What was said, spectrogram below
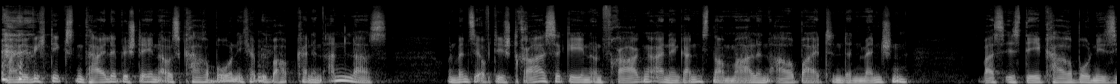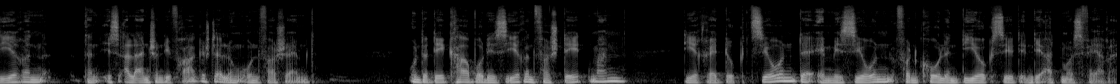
Meine wichtigsten Teile bestehen aus Carbon. Ich habe überhaupt keinen Anlass. Und wenn Sie auf die Straße gehen und fragen einen ganz normalen arbeitenden Menschen, was ist dekarbonisieren, dann ist allein schon die Fragestellung unverschämt. Unter dekarbonisieren versteht man, die Reduktion der Emission von Kohlendioxid in die Atmosphäre.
